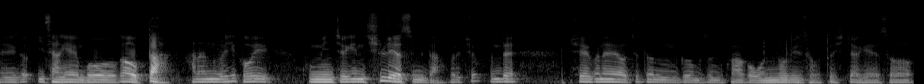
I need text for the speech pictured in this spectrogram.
에, 그 이상의 뭐가 없다 하는 것이 거의 국민적인 신뢰였습니다. 그렇죠? 근데 최근에 어쨌든 그 무슨 과거 온로비서부터 시작해서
